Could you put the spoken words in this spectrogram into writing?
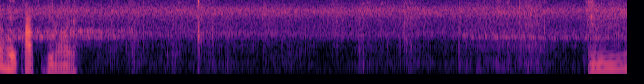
งหกคักพี่น้องเลย อืม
